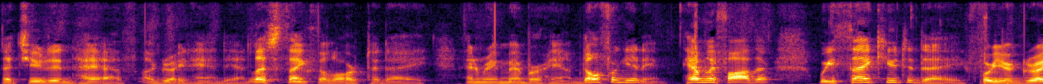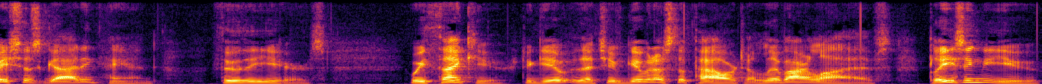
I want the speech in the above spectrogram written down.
that you didn't have a great hand in. Let's thank the Lord today and remember Him. Don't forget Him. Heavenly Father, we thank you today for your gracious guiding hand through the years. We thank you to give, that you've given us the power to live our lives pleasing to you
